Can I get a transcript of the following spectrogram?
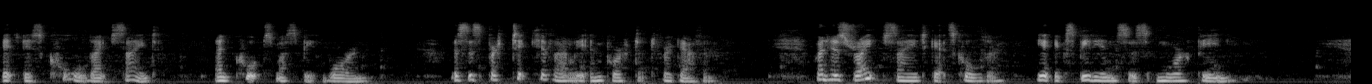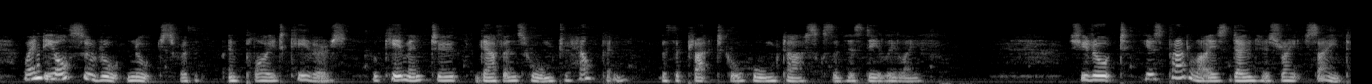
it is cold outside, and coats must be worn. This is particularly important for Gavin. When his right side gets colder, he experiences more pain. Wendy also wrote notes for the employed carers who came into Gavin's home to help him with the practical home tasks in his daily life. She wrote, He is paralysed down his right side.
